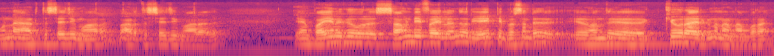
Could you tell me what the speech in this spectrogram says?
முன்னே அடுத்த ஸ்டேஜுக்கு மாறும் இப்போ அடுத்த ஸ்டேஜுக்கு மாறாது. என் பையனுக்கு ஒரு செவன்ட்டி ஃபைவ்லேருந்து ஒரு எயிட்டி பர்சன்ட் இது வந்து க்யூர் ஆகிருக்குன்னு நான் நம்புகிறேன்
